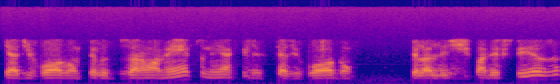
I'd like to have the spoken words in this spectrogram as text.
que advogam pelo desarmamento, nem aqueles que advogam pela legítima defesa.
